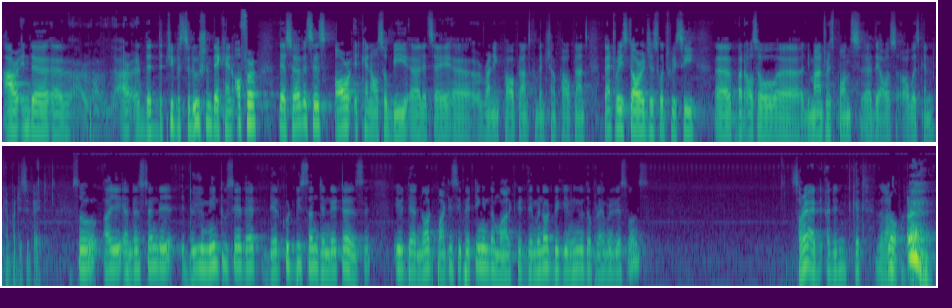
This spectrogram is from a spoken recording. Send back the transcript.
are in the, uh, are the, the, cheapest solution they can offer their services, or it can also be, uh, let's say, uh, running power plants, conventional power plants. Battery storage is what we see, but also demand response, they also always can, can participate. So I understand, do you mean to say that there could be some generators, if they are not participating in the market, they may not be giving you the primary response? Sorry, I, I didn't get the last no.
